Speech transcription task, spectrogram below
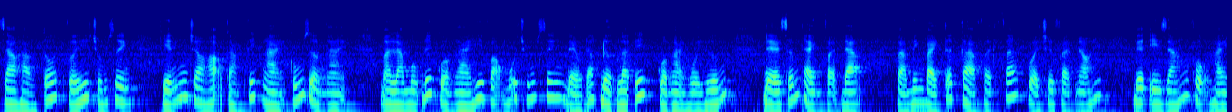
giao hảo tốt với chúng sinh, khiến cho họ cảm kích Ngài, cúng dường Ngài, mà là mục đích của Ngài hy vọng mỗi chúng sinh đều đắc được lợi ích của Ngài hồi hướng để sớm thành Phật đạo và minh bạch tất cả Phật Pháp của chư Phật nói, biết y giáo phụng hành,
